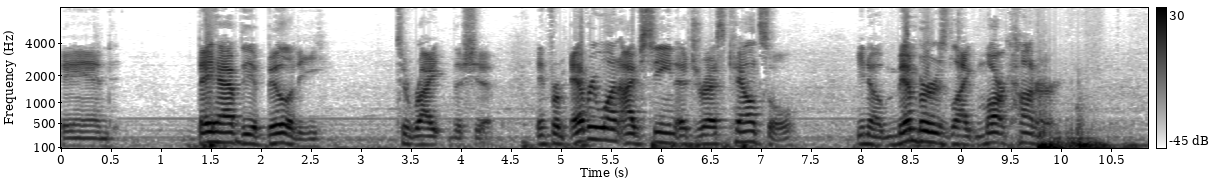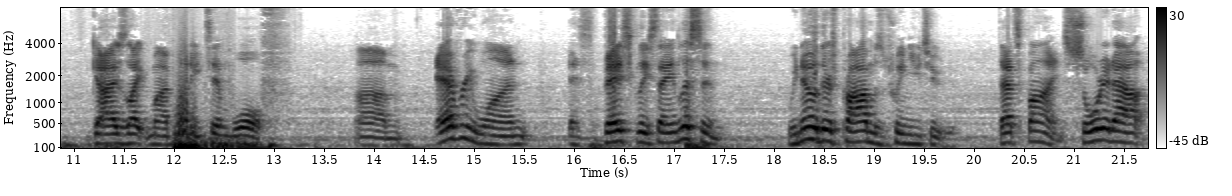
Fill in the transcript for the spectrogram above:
and they have the ability to right the ship. And from everyone I've seen address council, you know, members like Mark Hunter, guys like my buddy Tim Wolf, um, everyone is basically saying, "Listen, we know there's problems between you two. That's fine. Sort it out.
